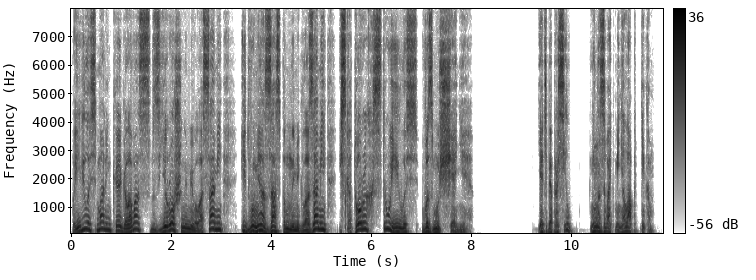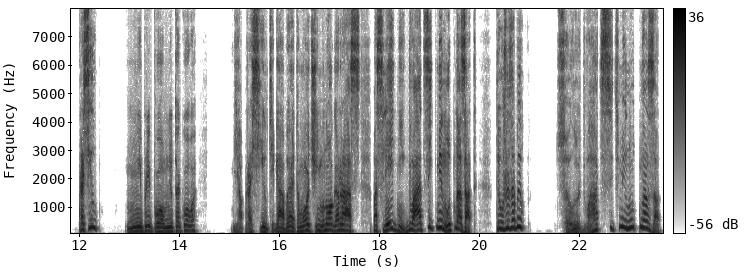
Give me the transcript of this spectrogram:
появилась маленькая голова с взъерошенными волосами и двумя заспанными глазами, из которых струилось возмущение. «Я тебя просил не называть меня лапотником. Просил?» «Не припомню такого». Я просил тебя об этом очень много раз, последний двадцать минут назад. Ты уже забыл? Целых двадцать минут назад.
